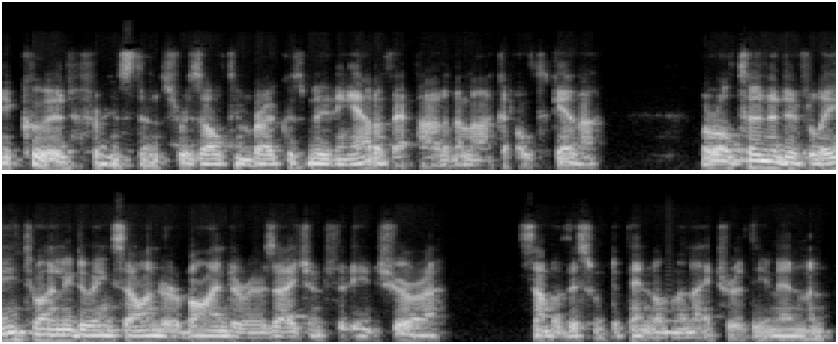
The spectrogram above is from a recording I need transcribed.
It could, for instance, result in brokers moving out of that part of the market altogether, or alternatively, to only doing so under a binder as agent for the insurer. Some of this would depend on the nature of the amendment.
